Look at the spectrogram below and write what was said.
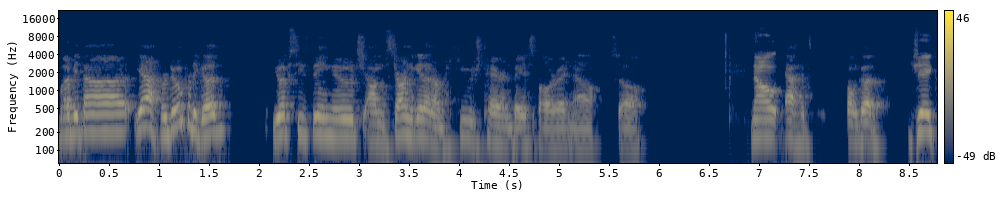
but I mean, uh, yeah, we're doing pretty good. UFC's being huge. I'm starting to get on a huge tear in baseball right now. So, Now, yeah, it's going good. Jake,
